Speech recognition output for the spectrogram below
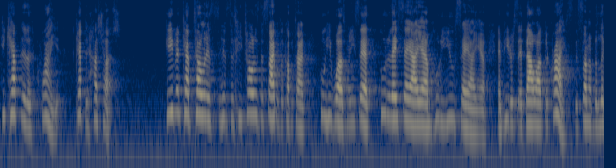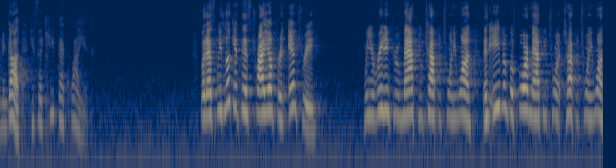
he kept it quiet, kept it hush hush. He even kept telling his, his, he told his disciples a couple times who he was when he said, Who do they say I am? Who do you say I am? And Peter said, Thou art the Christ, the Son of the living God. He said, Keep that quiet. But as we look at this triumphant entry, when you're reading through Matthew chapter 21, and even before Matthew tw- chapter 21,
